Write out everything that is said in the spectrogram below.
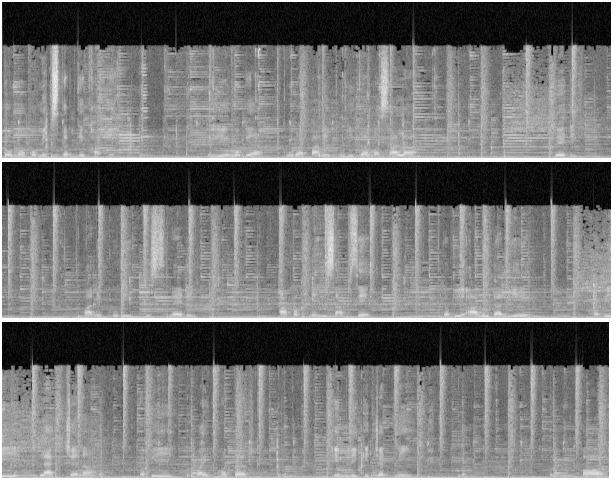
दोनों को मिक्स करके खाते हैं। तो ये हो गया पूरा पानी पूरी का मसाला रेडी पानी पूरी इस रेडी आप अपने हिसाब से कभी आलू डालिए, कभी ब्लैक चना, कभी वाइट मटर, इमली की चटनी और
